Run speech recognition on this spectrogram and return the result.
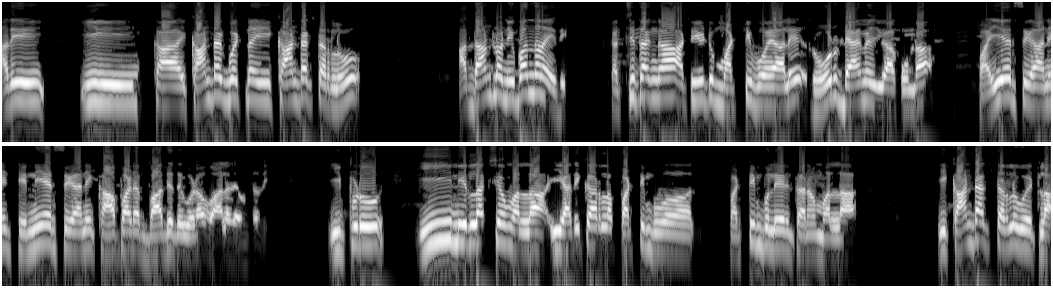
అది ఈ కా- కాంట్రాక్ట్ పెట్టిన ఈ కాంట్రాక్టర్లు దాంట్లో నిబంధన ఇది. ఖచ్చితంగా అటు ఇటు మట్టి పోయాలి. రోడ్డు డ్యామేజ్ కాకుండా ఫైవ్ ఇయర్స్ కానీ టెన్ ఇయర్స్ కానీ కాపాడే బాధ్యత కూడా వాళ్ళదే ఉంటుంది. ఇప్పుడు ఈ నిర్లక్ష్యం వల్ల ఈ అధికారుల పట్టింపు పట్టింపు లేనితనం వల్ల ఈ కాంట్రాక్టర్లు ఇట్లా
